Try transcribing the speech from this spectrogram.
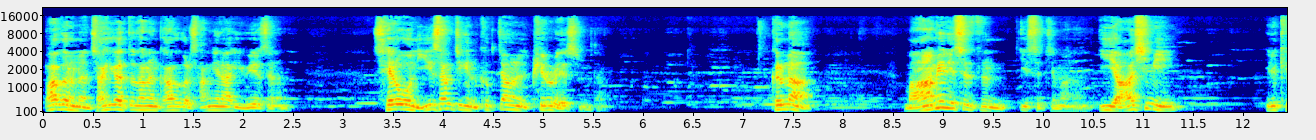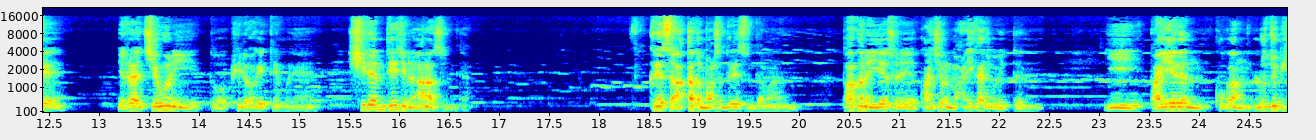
바그너는 자기가 뜻하는 가극을 상연하기 위해서는 새로운 이상적인 극장을 필요로 했습니다. 그러나 마음에는 있었던, 있었지만 이 야심이 이렇게 여러 가지 지원이 또 필요하기 때문에 실현되지는 않았습니다. 그래서 아까도 말씀드렸습니다만 바그너 예술에 관심을 많이 가지고 있던 이 바이에른 국왕 루드비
